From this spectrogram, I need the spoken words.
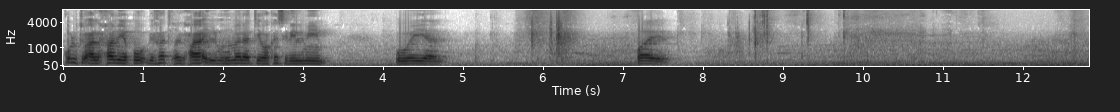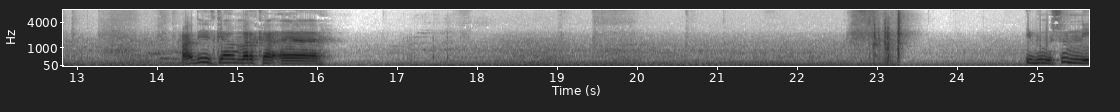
Qultu alxamiqu bifatxi ilxaa'i lmuhmalati wa kasri lmiim weyaan ayb xadiidka marka ibnu sunni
